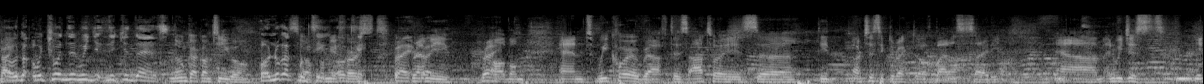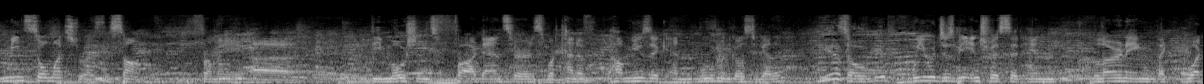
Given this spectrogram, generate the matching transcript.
Right. Oh, no, which one did we did you dance? Nunca Contigo. Oh, Nunca so From your okay. first Right, Grammy right, right. album, and we choreographed this. Ato is uh, the artistic director of Baila Society, um, and we just it means so much to us. This song, from a uh, the emotions for our dancers, what kind of how music and movement goes together. Beautiful, So beautiful. we would just be interested in learning, like what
